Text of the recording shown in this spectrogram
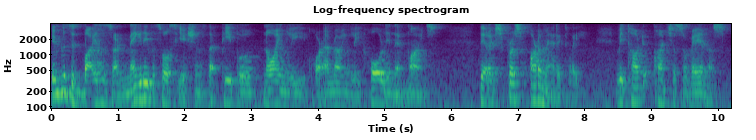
Implicit biases are negative associations that people knowingly or unknowingly hold in their minds. They are expressed automatically without conscious awareness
